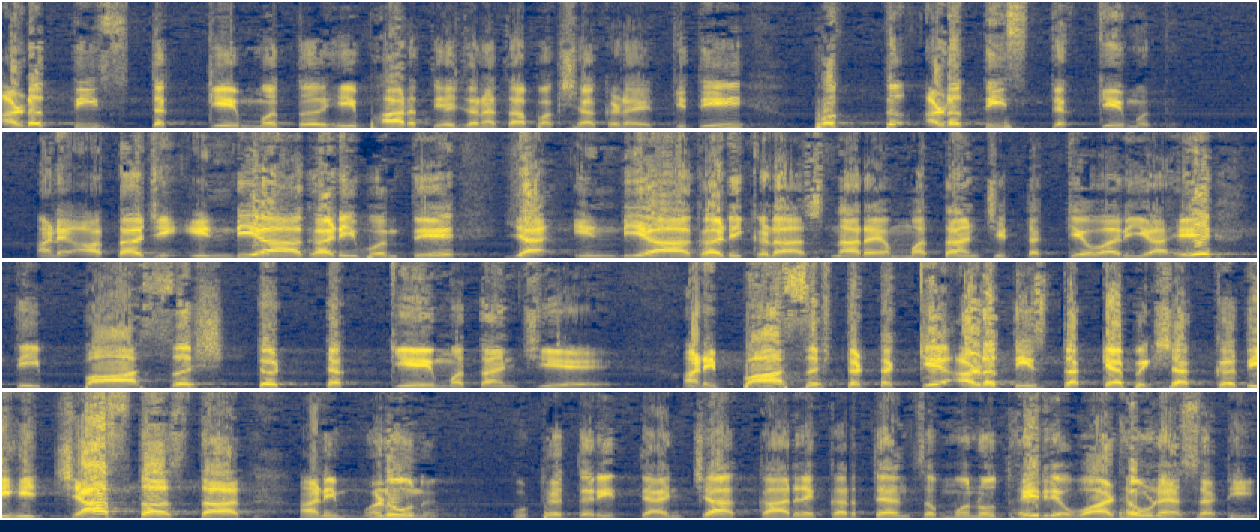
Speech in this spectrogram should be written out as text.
अडतीस टक्के मतं ही भारतीय जनता पक्षाकडे आहेत. किती? फक्त अडतीस टक्के मतं. आणि आता जी इंडिया आघाडी बनते या इंडिया आघाडीकडे असणाऱ्या मतांची टक्केवारी आहे ती बासष्ट टक्के मतांची आहे. आणि बासष्ट टक्के अडतीस टक्क्यापेक्षा कधीही जास्त असतात. आणि म्हणून कुठेतरी त्यांच्या कार्यकर्त्यांचं मनोधैर्य वाढवण्यासाठी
